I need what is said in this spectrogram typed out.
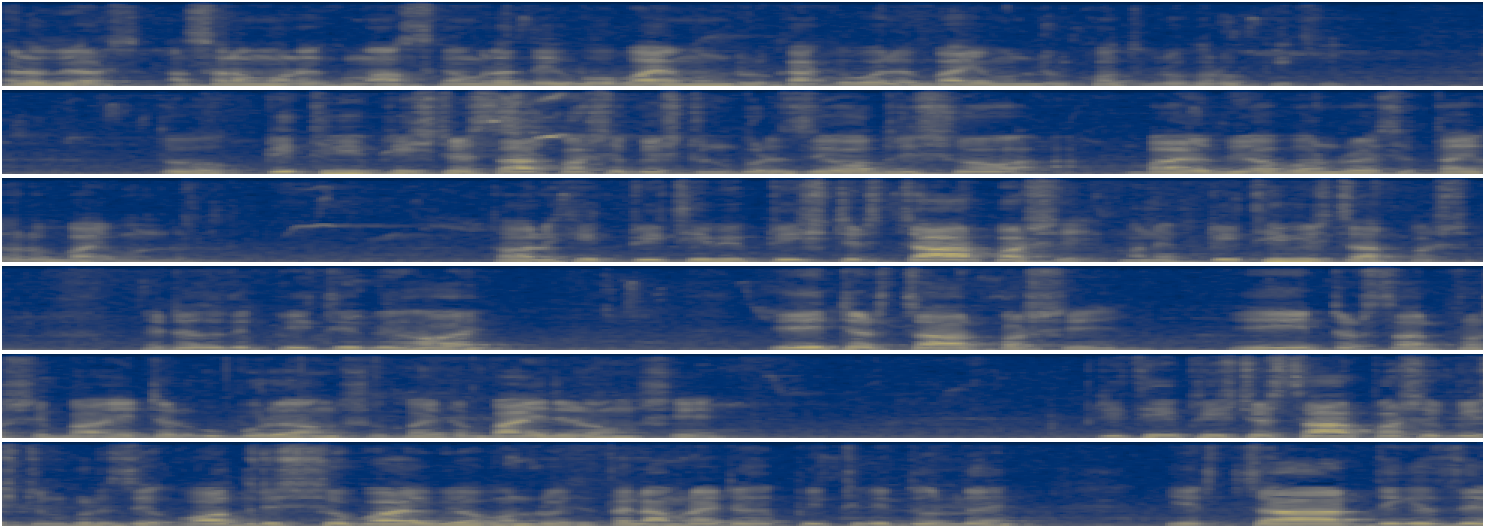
হ্যালো ভিউয়ার্স আসসালামু আলাইকুম। আজকে আমরা দেখব বায়ুমণ্ডল কাকে বলে, বায়ুমণ্ডল কত প্রকার ও কী কী। তো পৃথিবী পৃষ্ঠের চারপাশে বেষ্টন করে যে অদৃশ্য বায়বীয় আবরণ রয়েছে, তাই হলো বায়ুমণ্ডল। তাহলে কি পৃথিবী পৃষ্ঠের চারপাশে মানে পৃথিবীর চারপাশে, এটা যদি পৃথিবী হয়, এইটার চারপাশে এইটার চারপাশে বা এটার উপরের অংশ বা এটা বাইরের অংশে, পৃথিবী পৃষ্ঠের চারপাশে বেষ্টন করে যে অদৃশ্য বায়বীয় আবরণ রয়েছে, তাহলে আমরা এটাকে পৃথিবী ধরলে এর চারদিকে যে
